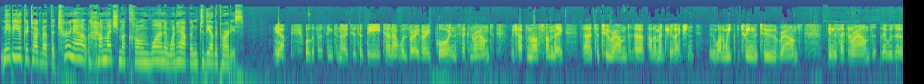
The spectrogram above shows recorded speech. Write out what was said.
maybe you could talk about the turnout, how much Macron won, and what happened to the other parties. Yeah. Well, the first thing to note is that the turnout was very, very poor in the second round, which happened last Sunday. Uh, it's a two round uh, parliamentary election with one week between the two rounds. In the second round, there was a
